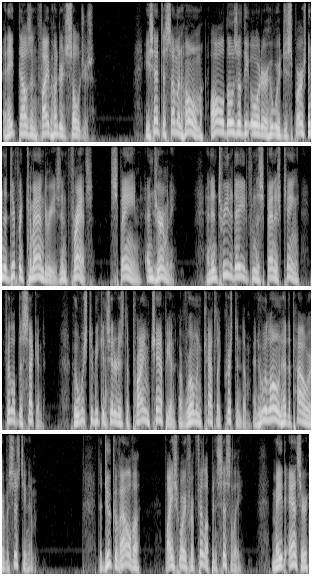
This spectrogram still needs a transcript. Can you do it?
and eight thousand five hundred soldiers. he sent to summon home all those of the order who were dispersed in the different commanderies in France, Spain, and Germany, and entreated aid from the Spanish king, Philip II, who wished to be considered as the prime champion of Roman Catholic Christendom, and who alone had the power of assisting him. The Duke of Alva, viceroy for Philip in Sicily, made answer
